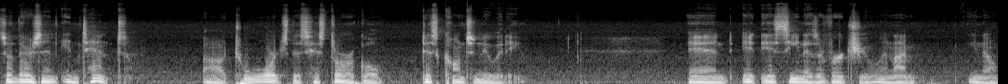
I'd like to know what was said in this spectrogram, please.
so there's an intent uh, towards this historical discontinuity, and it is seen as a virtue. And I'm, you know,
